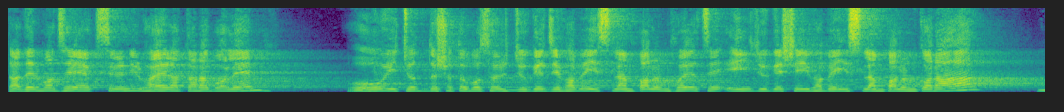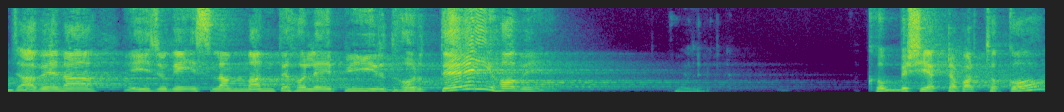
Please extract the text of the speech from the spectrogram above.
তাদের মাঝে এক শ্রেণির ভাইয়েরা তারা বলেন ওই চোদ্দ শত বছর যুগে যেভাবে ইসলাম পালন হয়েছে, এই যুগে সেইভাবে ইসলাম পালন করা যাবে না। এই যুগে ইসলাম মানতে হলে পীর ধরতেই হবে। খুব বেশি একটা পার্থক্য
